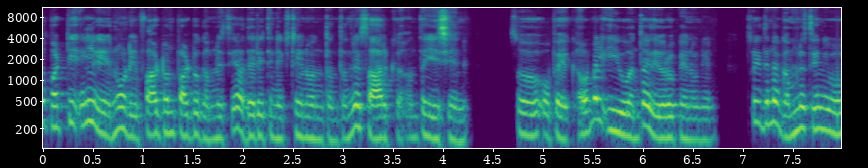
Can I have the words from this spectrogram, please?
ಸೊ ಪಟ್ಟಿ ಇಲ್ಲಿ ನೋಡಿ ಪಾರ್ಟ್ ಒನ್ ಪಾರ್ಟ್ ಟು ಗಮನಿಸಿ, ಅದೇ ರೀತಿ ನೆಕ್ಸ್ಟ್ ಏನು ಅಂತಂತಂದ್ರೆ ಸಾರ್ಕ್ ಅಂತ ಏಷಿಯನ್ ಸೊ ಒಪೆಕ್. ಆಮೇಲೆ ಇವು ಅಂತ ಯುರೋಪಿಯನ್ ಯೂನಿಯನ್ ಸೊ ಇದನ್ನ ಗಮನಿಸಿ, ನೀವು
